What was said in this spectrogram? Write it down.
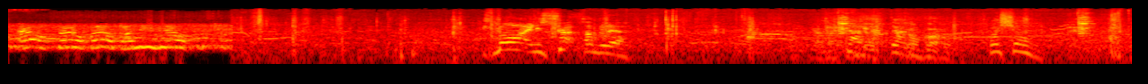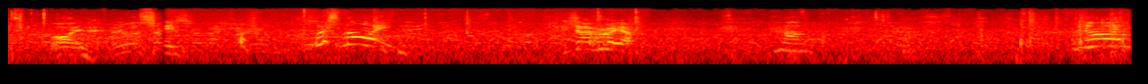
Help, help, help, I need help. It's Martin, he's trapped under there. Dad, Dad, where's Shirley? Martin. Where's Martin? He's over here. No. No!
